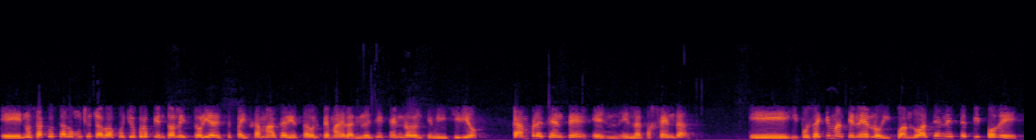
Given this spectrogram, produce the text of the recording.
Eh, nos ha costado mucho trabajo. Yo creo que en toda la historia de este país jamás había estado el tema de la violencia de género, del feminicidio, tan presente en, en las agendas. Eh, y pues hay que mantenerlo. Y cuando hacen este tipo de,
